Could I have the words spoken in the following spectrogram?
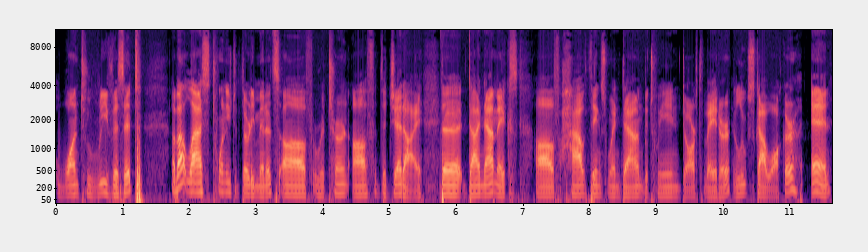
want to revisit about last 20 to 30 minutes of Return of the Jedi, the dynamics of how things went down between Darth Vader, Luke Skywalker, and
